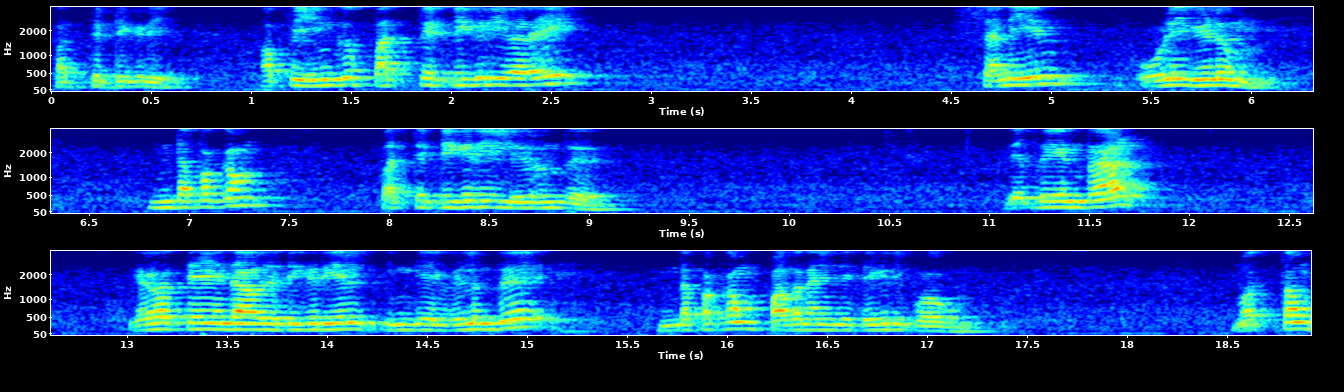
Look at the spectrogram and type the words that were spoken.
பத்து டிகிரி. அப்போ இங்கு பத்து டிகிரி வரை சனியின் ஒளி விழும். இந்த பக்கம் பத்து டிகிரியில் இருந்து. இது எப்படி என்றால் இருபத்தி ஐந்தாவது டிகிரியில் இங்கே விழுந்து இந்த பக்கம் பதினைந்து டிகிரி போகும். மொத்தம்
